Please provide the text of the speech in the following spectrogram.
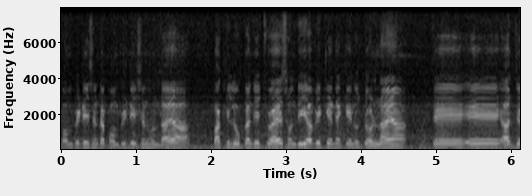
ਕੰਪੀਟੀਸ਼ਨ ਤਾਂ ਕੰਪੀਟੀਸ਼ਨ ਹੁੰਦਾ ਆ। ਬਾਕੀ ਲੋਕਾਂ ਦੀ ਚੁਆਇਸ ਹੁੰਦੀ ਆ ਵੀ ਕਿਹਨੇ ਕਿਹਨੂੰ ਚੁਣਨਾ ਆ। ਤੇ ਇਹ ਅੱਜ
